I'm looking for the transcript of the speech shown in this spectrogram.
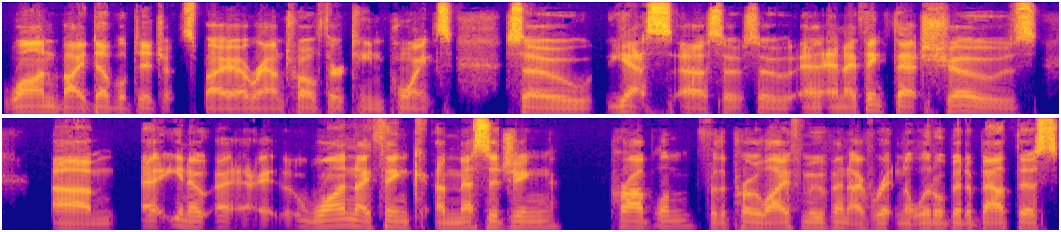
won by double digits by around 12 13 points so yes uh, so so and, and I think that shows um uh, you know uh, one I think a messaging problem for the pro-life movement. I've written a little bit about this.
